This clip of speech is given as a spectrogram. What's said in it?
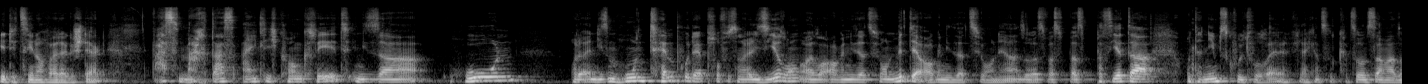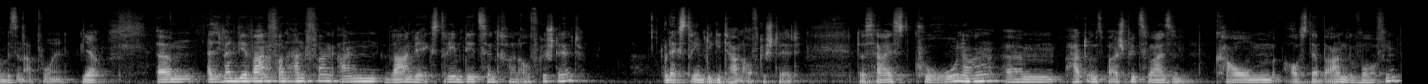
etc. noch weiter gestärkt. Was macht das eigentlich konkret in dieser hohen oder in diesem hohen Tempo der Professionalisierung eurer Organisation mit der Organisation? Ja? Also was, was, was passiert da unternehmenskulturell? Vielleicht kannst du, kannst du uns da mal so ein bisschen abholen. Ja, ähm, also ich meine, wir waren von Anfang an, waren wir extrem dezentral aufgestellt und extrem digital aufgestellt. Das heißt, Corona ähm, hat uns beispielsweise kaum aus der Bahn geworfen,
